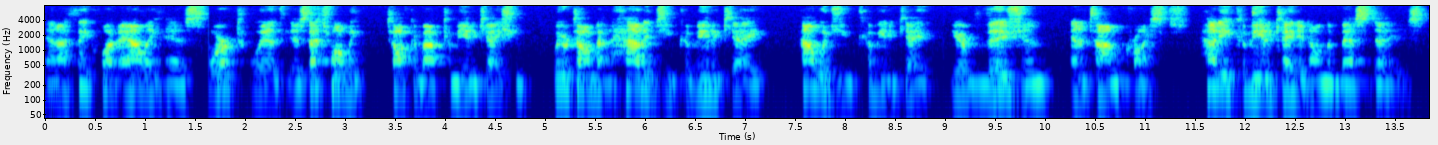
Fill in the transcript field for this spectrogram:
And I think what Allie has worked with is that's why we talk about communication. We were talking about how did you communicate? How would you communicate your vision in a time of crisis? How do you communicate it on the best days?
